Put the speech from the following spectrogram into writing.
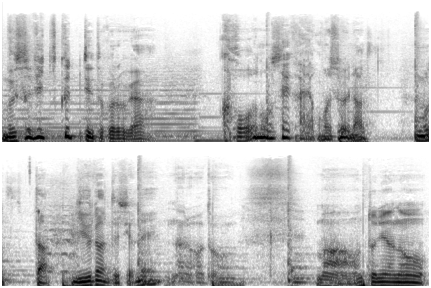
結びつくっていうところがこの世界面白いなと思った理由なんですよね。なるほどまあ本当にあの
